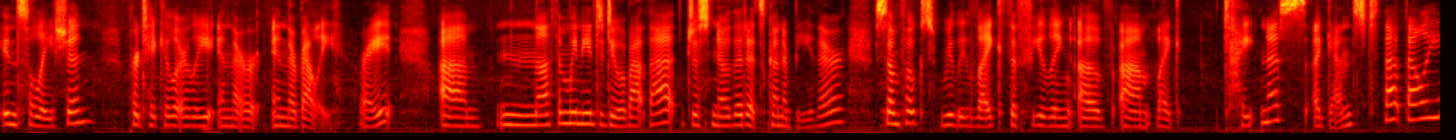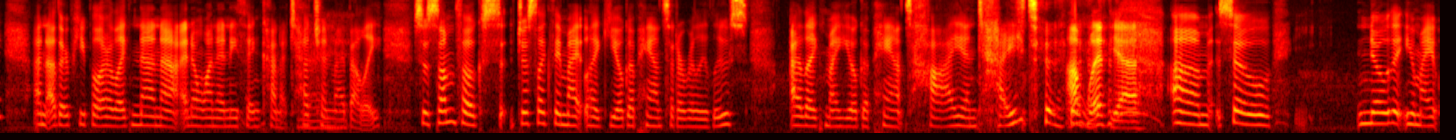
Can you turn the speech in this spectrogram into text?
insulation, particularly in their in their belly. Right. Um, nothing we need to do about that. Just know that it's going to be there. Some folks really like the feeling of um, like tightness against that belly and other people are like nah nah i don't want anything kind of touching my belly so some folks just like they might like yoga pants that are really loose i like my yoga pants high and tight I'm with you. um so know that you might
